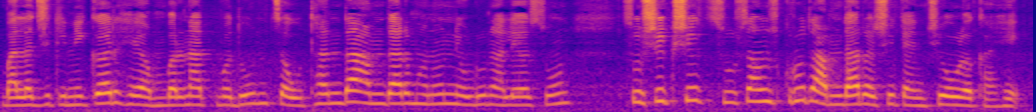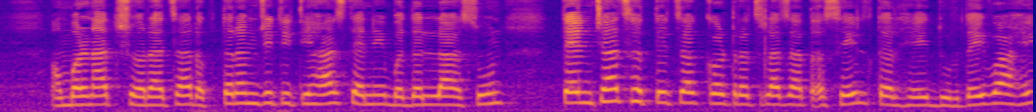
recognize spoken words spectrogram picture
बालाजी किनीकर हे अंबरनाथमधून चौथ्यांदा आमदार म्हणून निवडून आले असून सुशिक्षित सुसंस्कृत आमदार अशी त्यांची ओळख आहे. अंबरनाथ शहराचा रक्तरंजित इतिहास त्यांनी बदलला असून त्यांच्याच हत्येचा कट रचला जात असेल तर हे दुर्दैव आहे.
